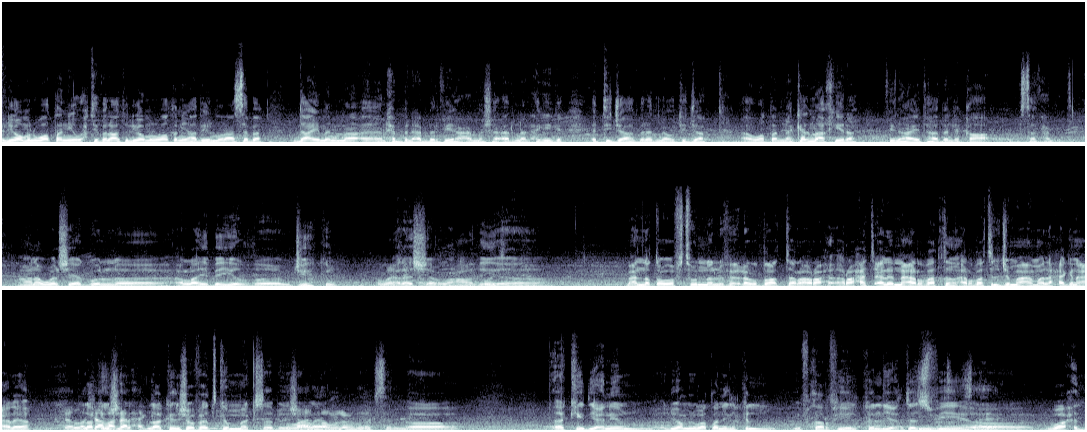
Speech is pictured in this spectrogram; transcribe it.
اليوم الوطني واحتفالات اليوم الوطني هذه المناسبة دائما ما آه، نحب نعبر فيها عن مشاعرنا الحقيقة اتجاه بلدنا واتجاه آه، وطننا. كلمة أخيرة في نهاية هذا اللقاء أستاذ حمد أنا أول شيء أقول آه، الله يبيض آه، وجهكم الله على. الشغلة هذه. آه، مع أن طوفتوا لنا في العرضات ترى راح راحت علينا عرضات عرضات الجماعة ما لحقنا عليها. يلا إن شاء الله لكن تلحق. لكن شوفتكم مكسب إن شاء الله. الله يطول عمرك. أكيد يعني اليوم الوطني الكل يفخر فيه الكل يعتز فيه صحيح. آه، الواحد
